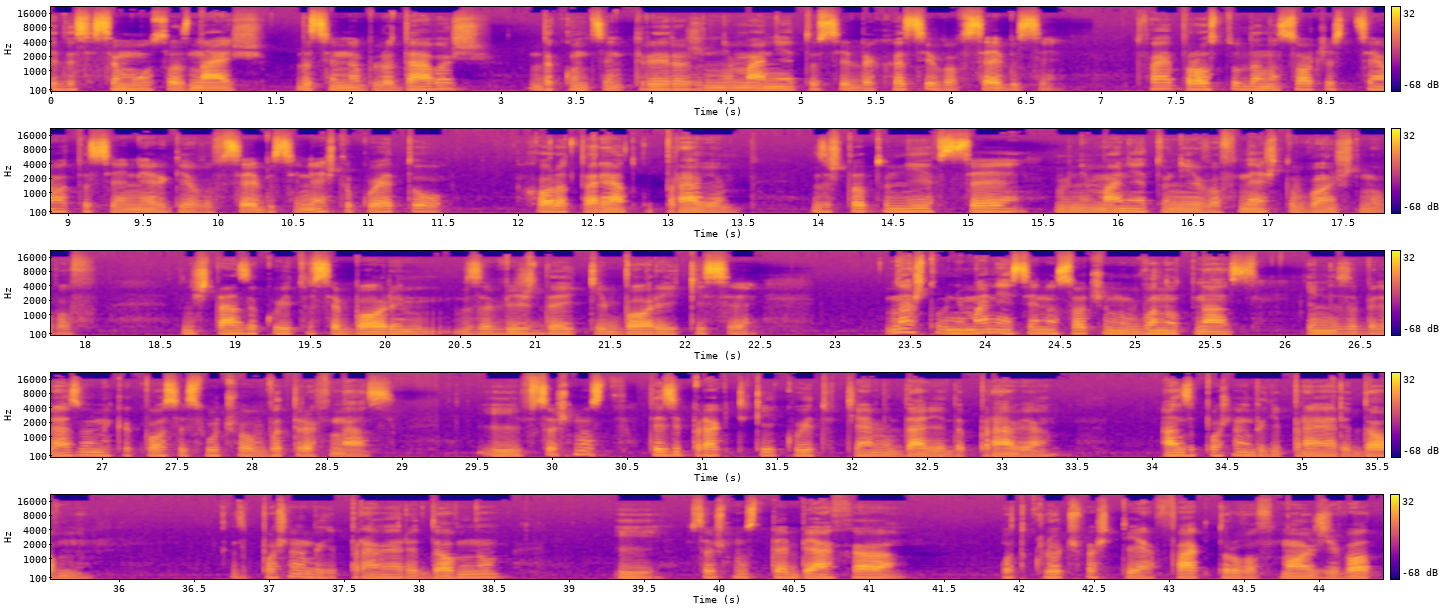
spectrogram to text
и да се самоосъзнаеш, да се наблюдаваш, да концентрираш вниманието си, дъха си в себе си това е просто да насочиш цялата си енергия в себе си. Нещо, което хората рядко правим, защото ние все вниманието ни е в нещо външно, в неща, за които се борим, завиждайки, борейки се. Нашето внимание е се насочено вън от нас и не забелязваме какво се случва вътре в нас. И всъщност тези практики, които тя ми даде да правя, аз започнах да ги правя редовно започнах да ги правя редовно и всъщност те бяха отключващия фактор в моя живот,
